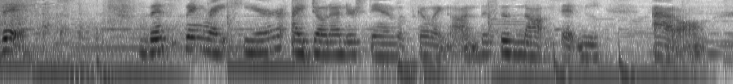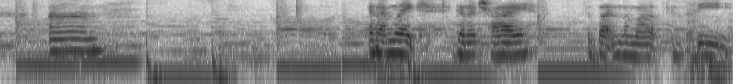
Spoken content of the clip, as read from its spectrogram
this, this thing right here, I don't understand what's going on. This does not fit me at all. Um, and I'm like gonna try to button them up and see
